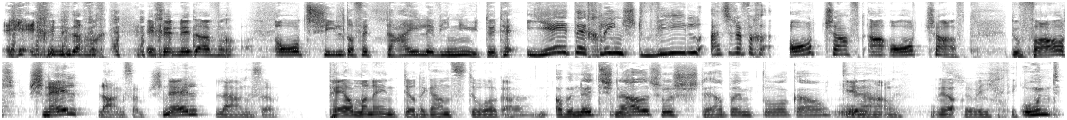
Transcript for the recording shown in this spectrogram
ich kann nicht einfach, ich kann nicht einfach Ortsschilder verteilen wie nichts. Dort hat jeder kleinste Weil, also einfach Ortschaft an Ortschaft. Du fahrst schnell, langsam, schnell, langsam. Permanent durch den ganzen Thurgau. Ja, aber nicht schnell, sonst sterben im Thurgau. Genau. Ja. Das ist wichtig. Und,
